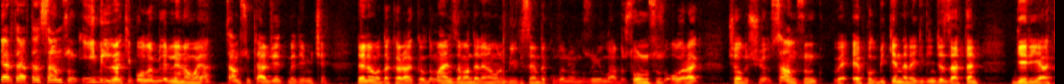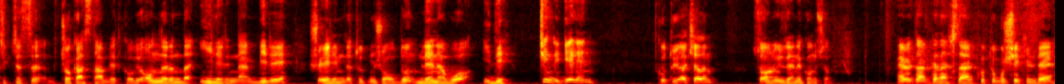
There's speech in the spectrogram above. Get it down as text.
Diğer taraftan Samsung iyi bir rakip olabilir Lenovo'ya. Samsung tercih etmediğim için Lenovo'da karar kıldım. Aynı zamanda Lenovo'nun bilgisayarını da kullanıyorum uzun yıllardır. Sorunsuz olarak çalışıyor. Samsung ve Apple bir kenara gidince zaten geriye açıkçası çok az tablet kalıyor. Onların da iyilerinden biri şu elimde tutmuş olduğum Lenovo idi. Şimdi gelin kutuyu açalım. Sonra üzerine konuşalım. Evet arkadaşlar kutu bu şekilde.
